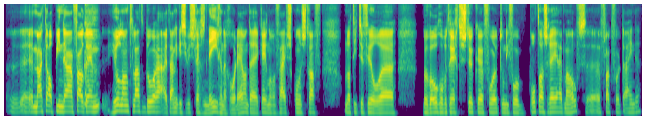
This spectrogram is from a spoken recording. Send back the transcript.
Eh, maakte Alpine daar een fout hem heel lang te laten doorrijden. Uiteindelijk is hij weer slechts negende geworden. Hè, want hij kreeg nog een vijf seconden straf. Omdat hij te veel eh, bewogen op het rechte stuk. eh, voor, toen hij voor Bottas reed uit mijn hoofd. eh, vlak voor het einde.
